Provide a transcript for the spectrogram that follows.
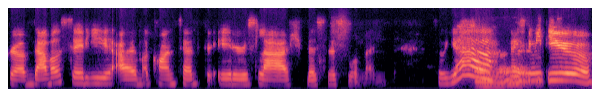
from Davao City. I'm a content creator slash businesswoman. So yeah, Alright. nice to meet you.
